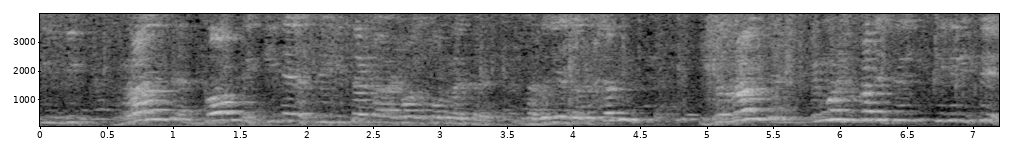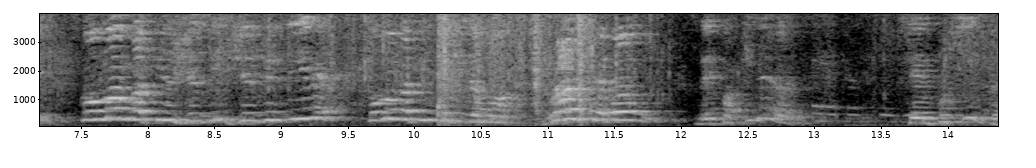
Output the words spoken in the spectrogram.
il dit, rentre bon et fidèle serviteur dans la joie de ton maître. Ça veut dire dans le salut. Je rentre et moi je parle de fidélité. Comment va-t-il Jésus, Jésus dire, comment va-t-il me à moi, rentre bon, mais pas fidèle. C'est impossible.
